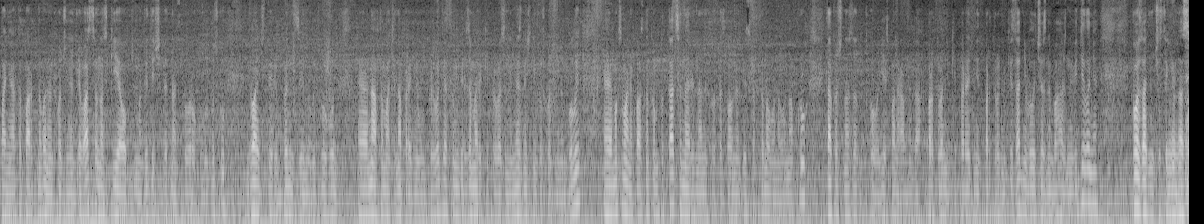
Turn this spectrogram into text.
компанія Автопарк. Нове надходження для вас. Це у нас Kia Optima 2015 року випуску. 2,4 бензиновий двигун е, на автоматі на передньому приводі. Автомобіль з Америки привезений, незначні пошкодження були. Е, Максимально класна комплектація на оригінальних легкосплавних дисках встановлена вона вкруг. Також у нас додатково є панорамний дах, партроніки передні, партроніки задні, величезне багажне відділення. По задній частині у нас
